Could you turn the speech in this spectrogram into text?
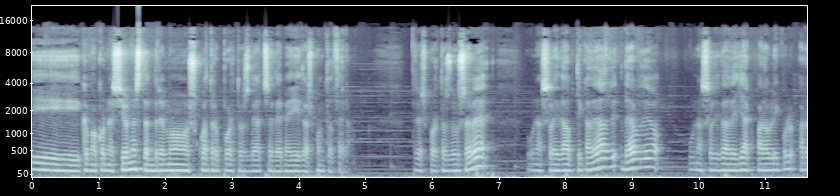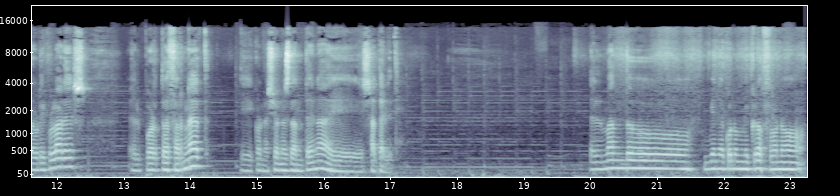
y como conexiones tendremos cuatro puertos de HDMI 2.0, tres puertos de USB, una salida óptica de audio, una salida de jack para auriculares, el puerto Ethernet y conexiones de antena y satélite. El mando viene con un micrófono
